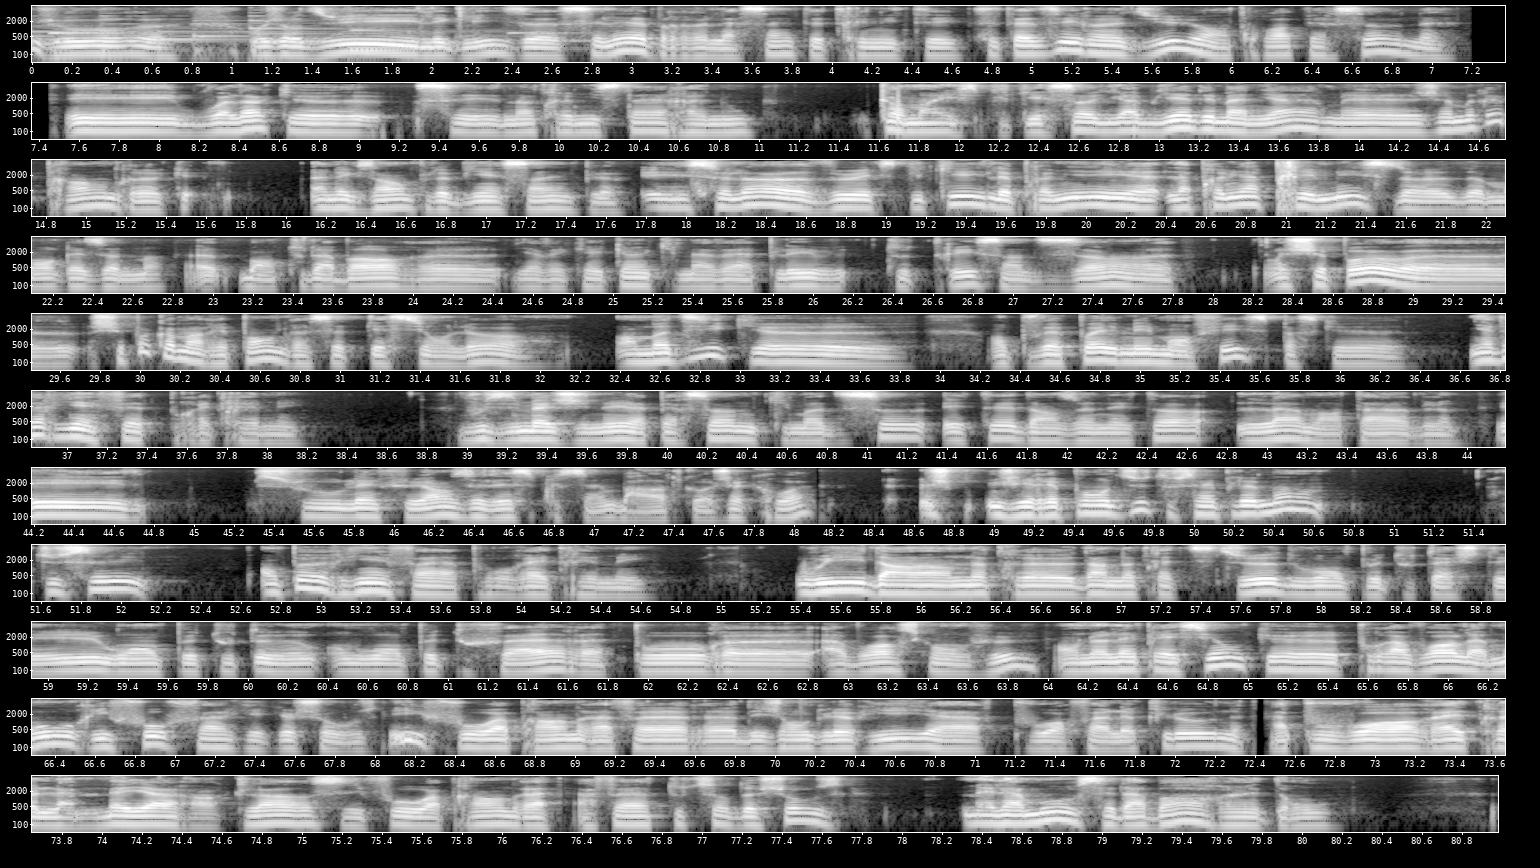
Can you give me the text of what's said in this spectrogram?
Bonjour. Aujourd'hui, l'Église célèbre la Sainte Trinité, c'est-à-dire un Dieu en trois personnes. Et voilà que c'est notre mystère à nous. Comment expliquer ça? Il y a bien des manières, mais j'aimerais prendre un exemple bien simple. Et cela veut expliquer le premier, la première prémisse de, mon raisonnement. Euh, bon, tout d'abord, euh, il y avait quelqu'un qui m'avait appelé tout triste en disant euh, je sais pas, euh, je sais pas comment répondre à cette question-là. On m'a dit que on pouvait pas aimer mon fils parce que il avait rien fait pour être aimé. Vous imaginez la personne qui m'a dit ça était dans un état lamentable et sous l'influence de l'Esprit Saint. Ben, en tout cas, je crois. J'ai répondu tout simplement, tu sais, on peut rien faire pour être aimé. Oui, dans notre dans notre attitude où on peut tout acheter, où on peut tout euh, où on peut tout faire pour euh, avoir ce qu'on veut, on a l'impression que pour avoir l'amour, il faut faire quelque chose. Il faut apprendre à faire euh, des jongleries, à pouvoir faire le clown, à pouvoir être la meilleure en classe. Il faut apprendre à faire toutes sortes de choses. Mais l'amour, c'est d'abord un don.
